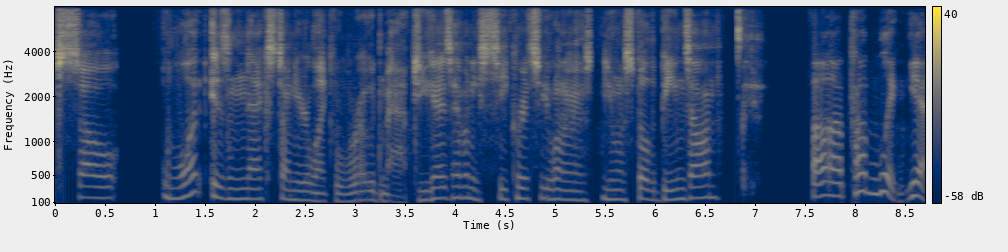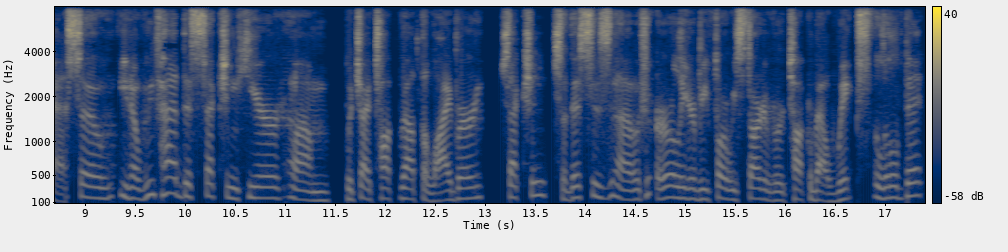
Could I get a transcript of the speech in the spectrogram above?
So what is next on your like roadmap? Do you guys have any secrets you want to you want to spill the beans on? Uh, probably, yeah. So you know, we've had this section here, um, which I talked about the library section. So this is uh, earlier before we started. We were talking about Wix a little bit.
